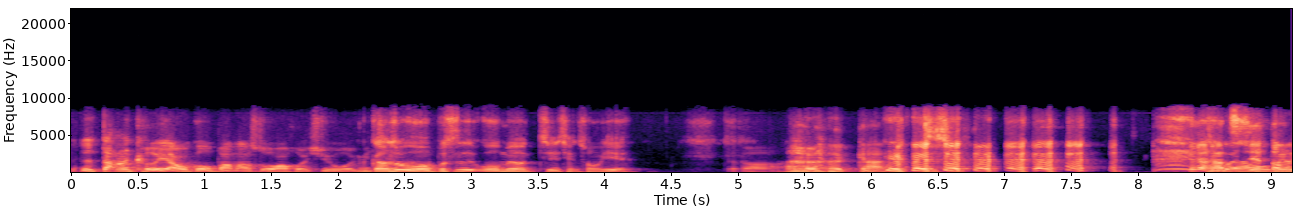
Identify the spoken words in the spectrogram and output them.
那当然可以啊，我跟我爸妈说我要回去，我你刚说我又不是是，我又没有借钱创业，对啊，干，他直接动他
